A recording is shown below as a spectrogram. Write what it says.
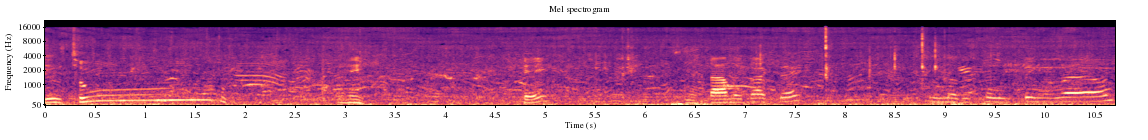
YouTube. Hey. Hey. My family back there. Another cool thing around.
